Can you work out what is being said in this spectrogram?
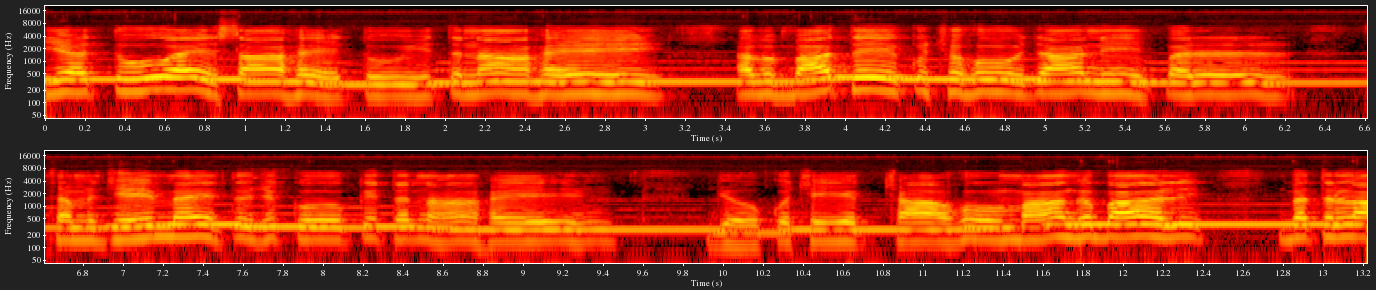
यह तू ऐसा है, तू इतना है। अब बातें कुछ हो जाने पर समझे मैं तुझको कितना है। जो कुछ इच्छा हो मांग बाल, बतला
